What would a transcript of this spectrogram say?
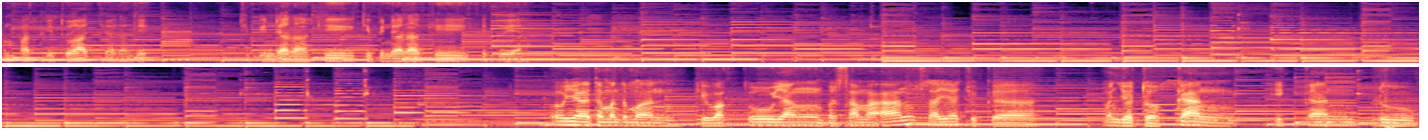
tempat itu aja nanti dipindah lagi dipindah lagi gitu ya Oh ya teman-teman, di waktu yang bersamaan saya juga menjodohkan ikan blue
